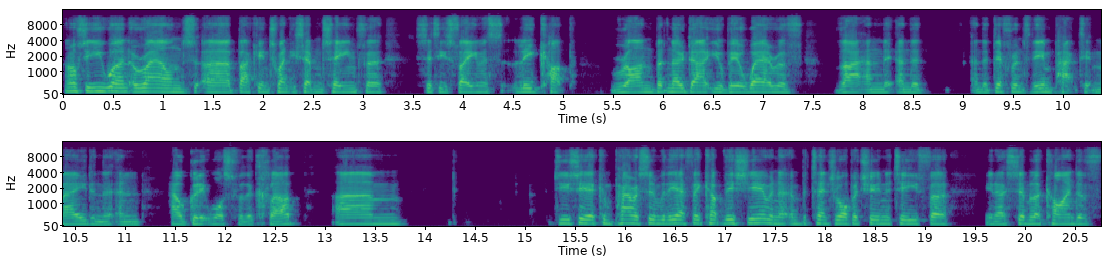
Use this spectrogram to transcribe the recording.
And obviously, you weren't around uh, back in 2017 for City's famous League Cup run, but no doubt you'll be aware of that and the, and the and the difference, the impact it made, and the, and how good it was for the club. Um, do you see a comparison with the FA Cup this year and and potential opportunity for you know similar kind of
